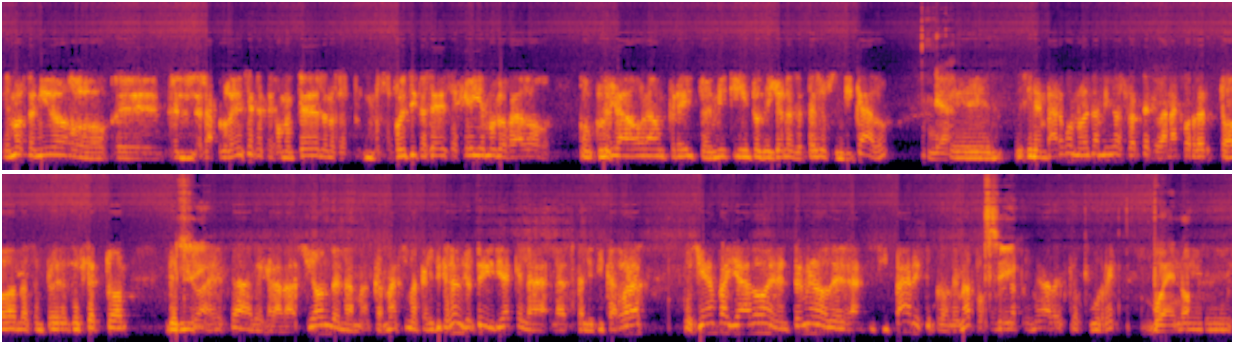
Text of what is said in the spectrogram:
hemos tenido eh, la prudencia que te comenté de nuestras, políticas ESG y hemos logrado concluir ahora un crédito de 1.500 millones de pesos indicado. Eh, sin embargo, no es la misma suerte que van a correr todas las empresas del sector debido a esta degradación de la máxima calificación. Yo te diría que las calificadoras pues sí han fallado en el término de anticipar este problema, porque es la primera vez que ocurre. Bueno. Eh,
